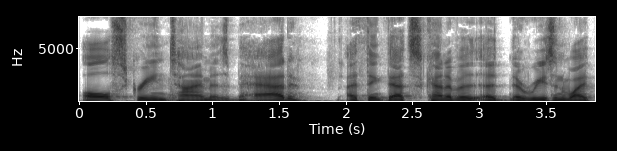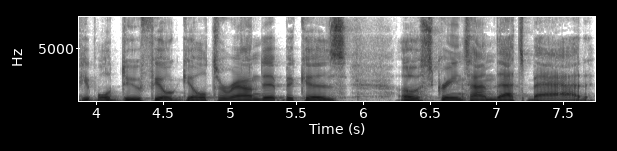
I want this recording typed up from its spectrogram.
all screen time is bad. I think that's kind of a, a reason why people do feel guilt around it because oh screen time that's bad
